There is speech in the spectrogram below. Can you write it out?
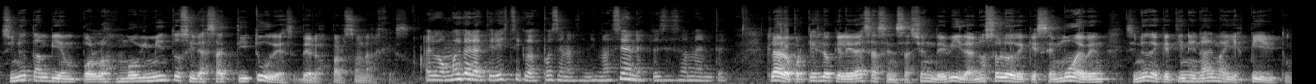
sino también por los movimientos y las actitudes de los personajes. Algo muy característico después en las animaciones, precisamente. Claro, porque es lo que le da esa sensación de vida, no solo de que se mueven, sino de que tienen alma y espíritu.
